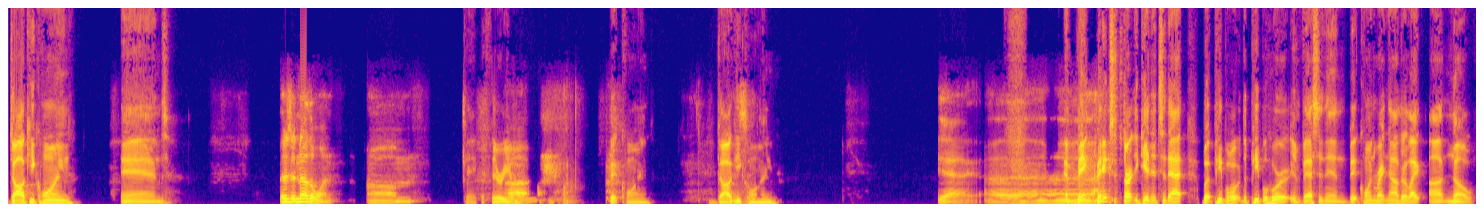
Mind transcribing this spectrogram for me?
Doggy Coin, and There's another one. Um, okay, Ethereum, uh, Bitcoin, Doggy Let me see. Coin, yeah, uh, and bank, banks are starting to get into that. But people, the people who are invested in Bitcoin right now, they're like, uh, no,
